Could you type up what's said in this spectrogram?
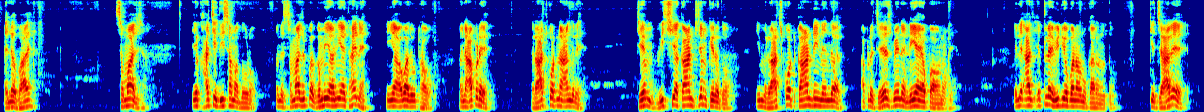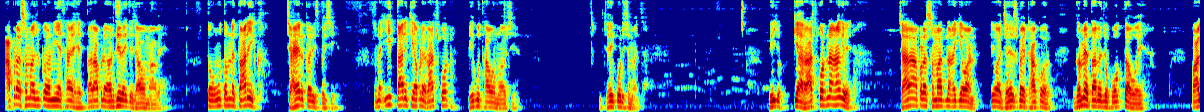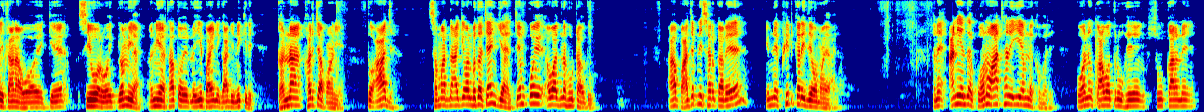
એટલે ભાઈ, સમાજ એક સાચી દિશામાં દોડો. અને સમાજ ઉપર ગમે અન્યાય થાય ને, અહીંયા અવાજ ઉઠાવો. અને આપણે રાજકોટના આંગરે જેમ વિછિયા કાંડ જેમ કર્યો હતો એમ રાજકોટ કાંડની અંદર આપણે જયેશભાઈને ન્યાય અપાવવાનો છે. એટલે આજ એટલે વીડિયો બનાવવાનું કારણ હતું કે જ્યારે આપણા સમાજ ઉપર અન્યાય થાય છે, ત્યારે આપણે અડધી રાતે જવામાં આવે તો હું તમને તારીખ જાહેર કરીશ પછી. અને એ તારીખે આપણે રાજકોટ ભેગું થવાનું આવશે. જય કોળી સમાજ બીજો કે આ રાજકોટના આંગણે જ્યારે આપણા સમાજના આગેવાન એવા જયેશભાઈ ઠાકોર ગમે તારે જો પોગતા હોય પાલીતાણા હોય કે સિહોર હોય, ગમે અન્યાય થતો હોય એટલે એ ભાઈની ગાડી નીકળે, ઘરના ખર્ચા પાણીએ. તો આજ સમાજના આગેવાન બધા ચાઈ ગયા છે? જેમ કોઈ અવાજ ન ઉઠાવતું. આ ભાજપની સરકારે એમને ફિટ કરી દેવામાં આવ્યા છે. અને આની અંદર કોનો હાથ છે ને એ એમને ખબર છે. કોનું કાવતરું છે, શું કારણે,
